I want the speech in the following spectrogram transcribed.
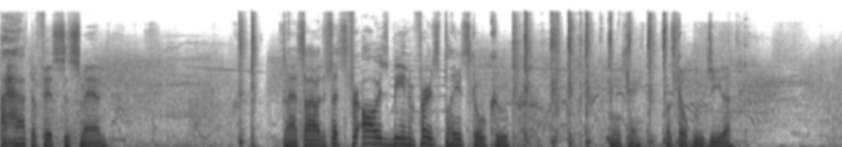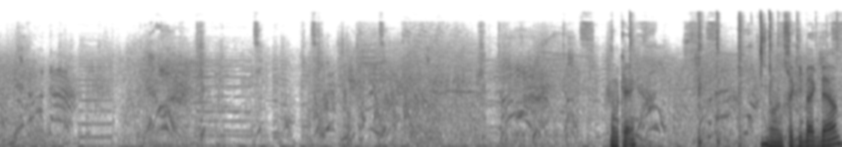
I have to fist this man. That's all. That's for always being in first place, Goku. Okay, let's go, Vegeta. Okay. Let's take you back down.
